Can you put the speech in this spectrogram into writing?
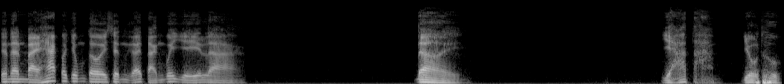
Cho nên bài hát của chúng tôi xin gửi tặng quý vị là đời. Giả tạm. Vô thường.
